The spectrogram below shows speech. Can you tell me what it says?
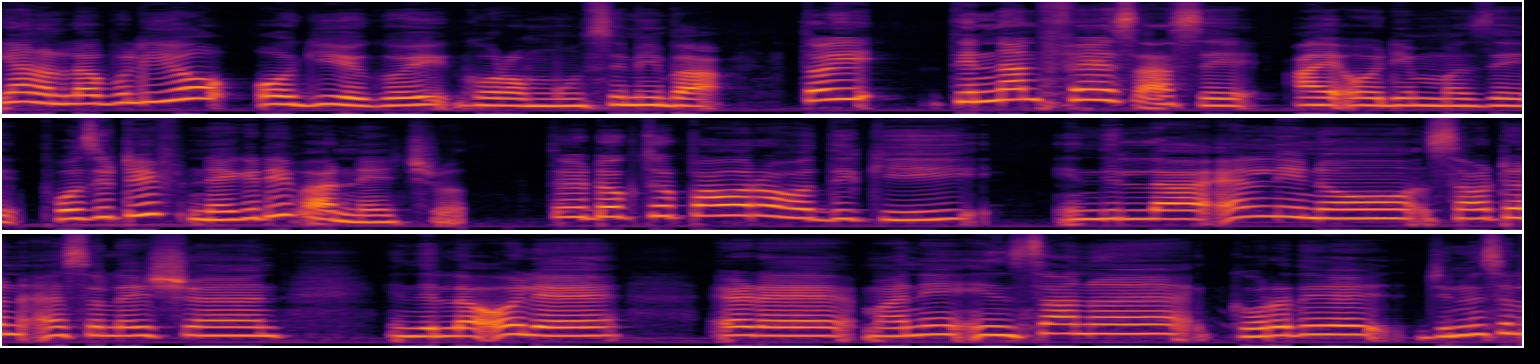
ইয়ানল্লা বুলিও অগিয়ে গই গরম মুসিমি বা তো তিনান ফেস আছে আই ওডিম মাঝে পজিটিভ নেগেটিভ আর নেচারাল তো ডক্টর পাওয়ার হদি কি ইন্দিল্লা এল নিনো সার্টন অ্যাসোলেশন ইন্দিল্লা ওইলে এড়ে মানে ইনসানে ঘরে দিয়ে জিনিসের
